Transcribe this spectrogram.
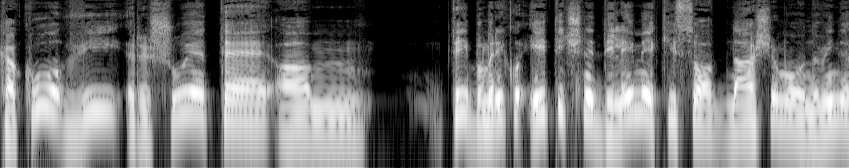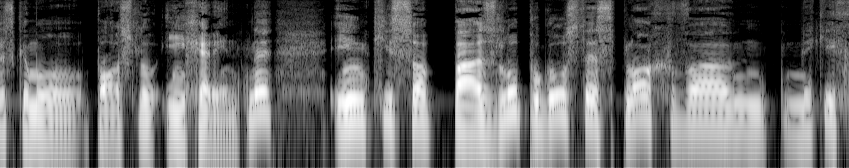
kako vi rešujete um, te, bom rekel, etične dileme, ki so našemu novinarskemu poslu inherentne in ki so pa zelo pogoste sploh v nekih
